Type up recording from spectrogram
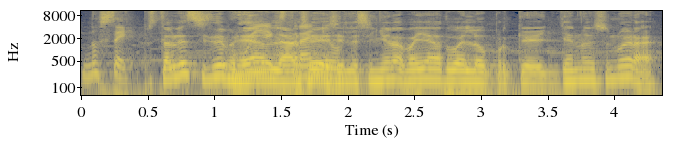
no sé. Pues tal vez sí debería Muy hablarse y decirle, señora, vaya a duelo porque ya no es su nuera.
